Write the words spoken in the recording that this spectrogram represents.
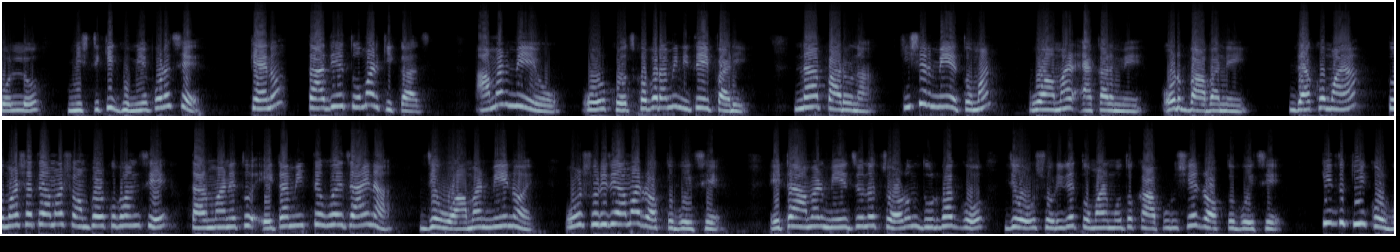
বলল, মিষ্টি কি ঘুমিয়ে পড়েছে? কেন? তা দিয়ে তোমার কি কাজ? আমার মেয়েও, ওর খোঁজ খবর আমি নিতেই পারি। না, পারো না। কিসের মেয়ে তোমার? ও আমার একার মেয়ে, ওর বাবা নেই। দেখো মায়া, তোমার সাথে আমার সম্পর্ক ভাঙছে, তার মানে তো এটা মিথ্যে হয়ে যায় না যে ও আমার মেয়ে নয়। ওর শরীরে আমার রক্ত বইছে। এটা আমার মেয়ের জন্য চরম দুর্ভাগ্য যে ওর শরীরে তোমার মতো কাপুরুষের রক্ত বইছে। কিন্তু কি করব?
